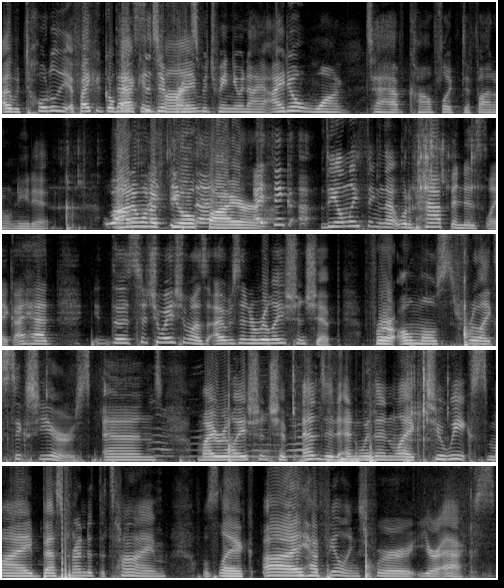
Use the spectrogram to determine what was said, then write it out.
I would totally, if I could go That's back in time. That's the difference between you and I. I don't want to have conflict if I don't need it. Well, I don't wanna think feel that- fire. I think uh, the only thing that would have happened is like I had the situation was I was in a relationship for almost for like 6 years and my relationship ended and within like 2 weeks my best friend at the time was like I have feelings for your ex.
